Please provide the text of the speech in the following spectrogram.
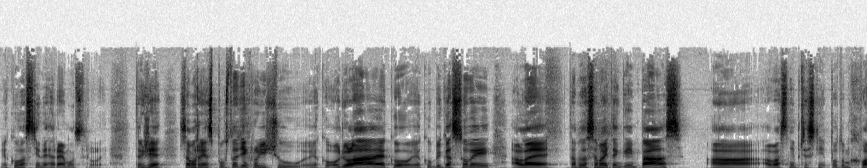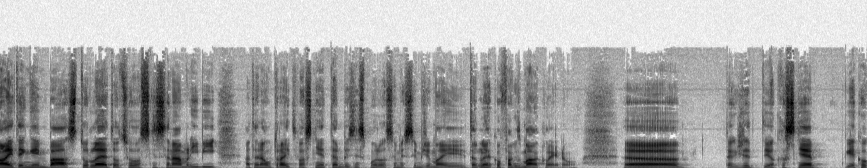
jako vlastně nehraje moc roli. Takže samozřejmě spousta těch rodičů jako odolá, jako, jako Bigasovi, ale tam zase mají ten Game Pass a, a vlastně přesně, potom chválí ten Game Pass, tohle je to, co vlastně se nám líbí a ten Outright vlastně ten business model si myslím, že mají takhle jako fakt zmáklej. No. Uh, takže jako vlastně jako,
